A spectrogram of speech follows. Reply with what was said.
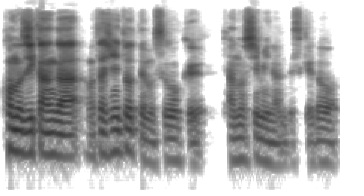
この時間が私にとってもすごく楽しみなんですけど、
